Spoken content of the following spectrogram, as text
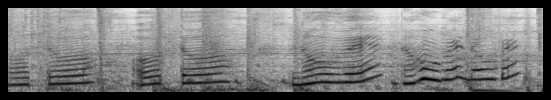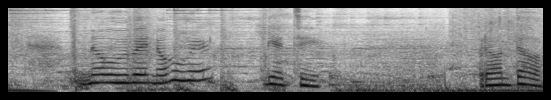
8 8 9 9 9 9 9 10. Pronto.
